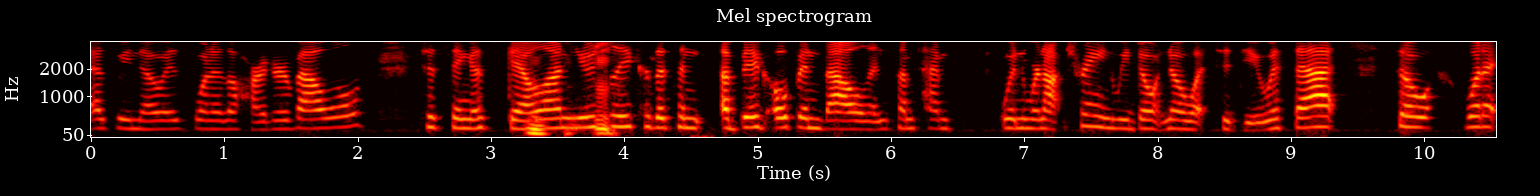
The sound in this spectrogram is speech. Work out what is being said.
as we know, is one of the harder vowels to sing a scale on Mhm. usually because it's an, a big open vowel. And sometimes when we're not trained, we don't know what to do with that. So, what I,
